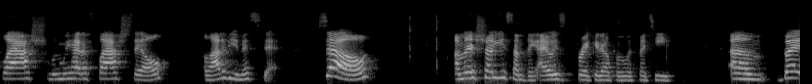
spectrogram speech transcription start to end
flash, when we had a flash sale, a lot of you missed it. So I'm going to show you something. I always break it open with my teeth. Um, but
